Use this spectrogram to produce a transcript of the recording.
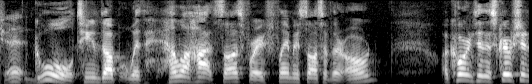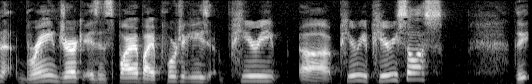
shit. Ghoul teamed up with Hella Hot Sauce for a flaming sauce of their own. According to the description, Brain Jerk is inspired by Portuguese piri uh, piri piri sauce. The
